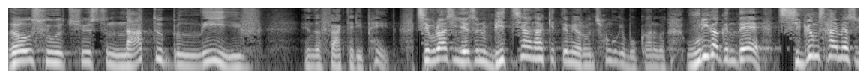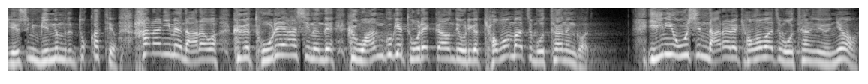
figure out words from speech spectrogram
those who choose to not to believe in the fact that he paid. 지불하신 예수를 믿지 않았기 때문에 여러분 천국에 못 가는 거예요. 우리가 근데 지금 삶에서 예수님 믿는 분들 똑같아요. 하나님의 나라와 그가 도래하시는데 그 왕국의 도래 가운데 우리가 경험하지 못하는 것. 이미 오신 나라를 경험하지 못하는 이유는요.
